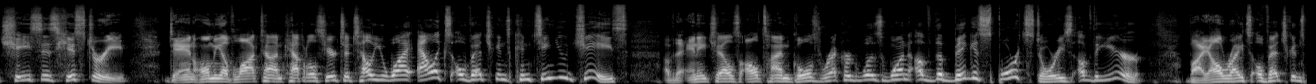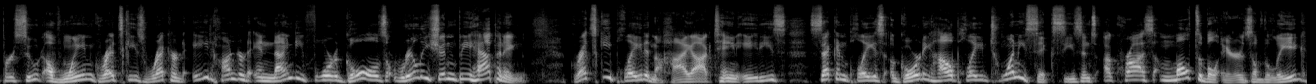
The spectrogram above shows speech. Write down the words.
chases history. Dan Holme of Locked On Capitals here to tell you why Alex Ovechkin's continued chase of the NHL's all time goals record was one of the biggest sports stories of the year. By all rights, Ovechkin's pursuit of Wayne Gretzky's record 894 goals really shouldn't be happening. Gretzky played in the high octane 80s. Second place, Gordie Howe played 26 seasons across multiple eras of the league.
